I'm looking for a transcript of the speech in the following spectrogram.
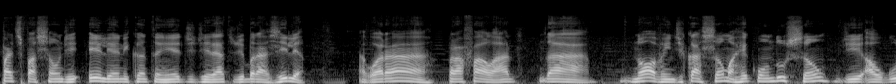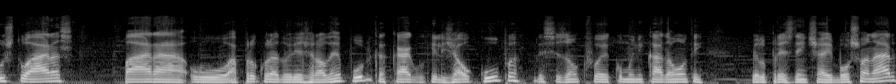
Participação de Eliane Cantanhede, direto de Brasília. Agora, para falar da nova indicação, uma recondução de Augusto Aras para o, a Procuradoria-Geral da República, cargo que ele já ocupa, decisão que foi comunicada ontem pelo presidente Jair Bolsonaro.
